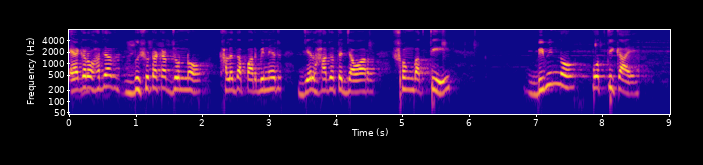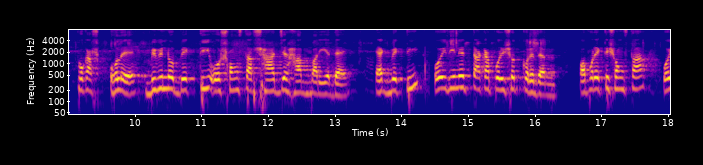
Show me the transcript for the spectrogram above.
এগারো হাজার দুশো টাকার জন্য খালেদা পারভিনের জেল হাজতে যাওয়ার সংবাদটি বিভিন্ন পত্রিকায় প্রকাশ হলে বিভিন্ন ব্যক্তি ও সংস্থার সাহায্যের হাত বাড়িয়ে দেয়। এক ব্যক্তি ওই ঋণের টাকা পরিশোধ করে দেন, অপর একটি সংস্থা ওই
